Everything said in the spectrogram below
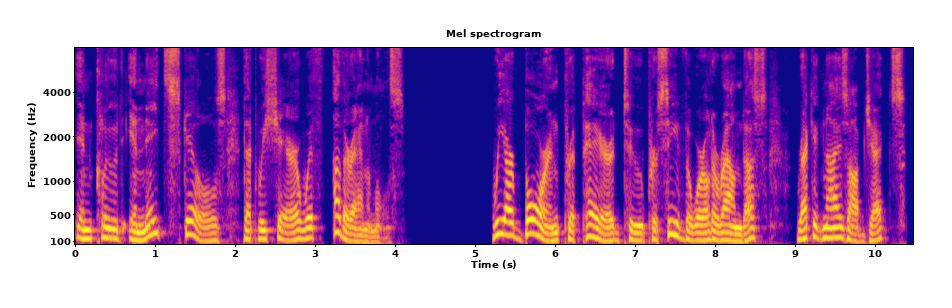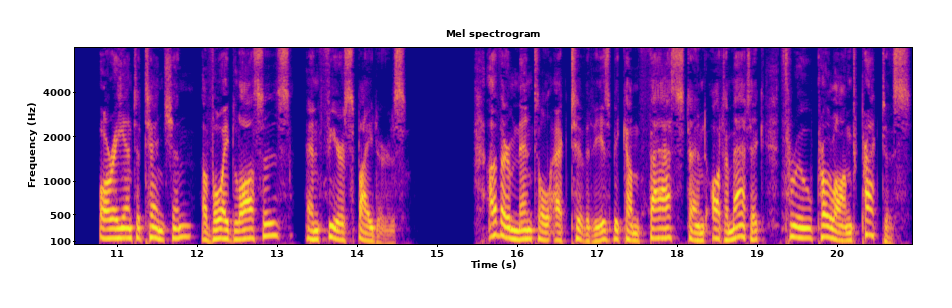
include innate skills that we share with other animals. We are born prepared to perceive the world around us, recognize objects, orient attention, avoid losses, and fear spiders. Other mental activities become fast and automatic through prolonged practice.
